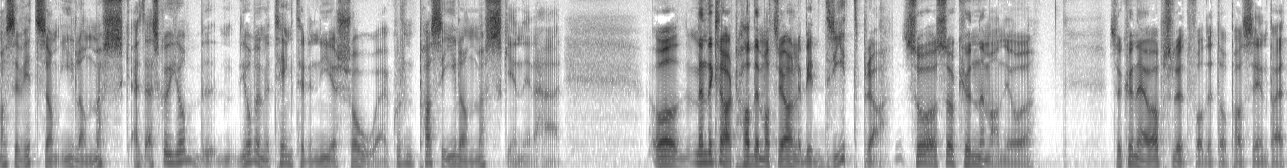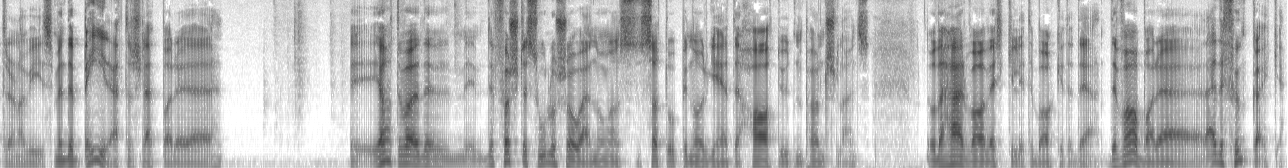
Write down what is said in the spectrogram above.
masse vitser om Elon Musk? Jeg, jeg skal jobbe, jobbe, med ting til det nye showet. Hvordan passer Elon Musk inn i det her? Og, men det er klart, hadde materialet blitt dritbra, så, så, kunne man jo Så kunne jeg jo absolutt få det til å passe inn på et eller annet vis. Men det ble rett og slett bare ja, det var det, det første soloshowet jeg noen gang satt opp i Norge, heter Hat uten punchlines. Og det her var virkelig tilbake til det. Det var bare Nei, det funka ikke.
